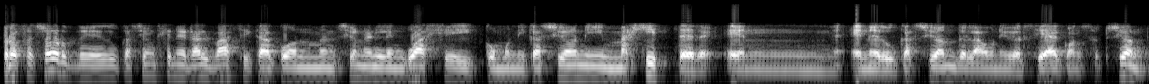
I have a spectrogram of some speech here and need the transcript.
profesor de Educación General Básica con mención en Lenguaje y Comunicación y magíster en, en Educación de la Universidad de Concepción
